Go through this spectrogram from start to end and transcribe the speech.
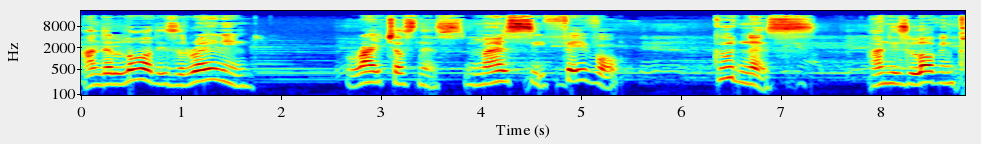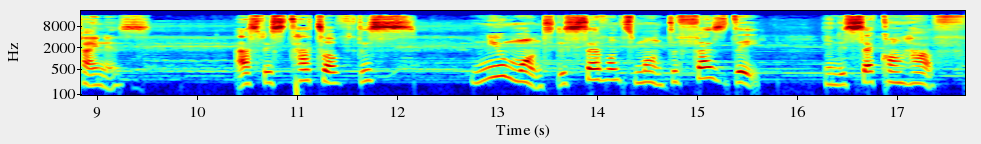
and the Lord is reigning. Righteousness, mercy, favor, goodness, and His loving kindness. As we start off this new month, the seventh month, the first day in the second half.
